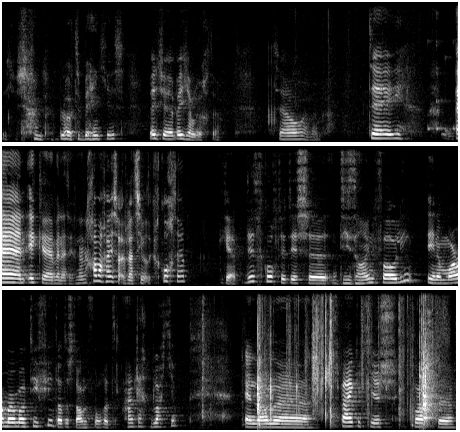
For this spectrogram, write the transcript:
Even blote beentjes. Beetje, beetje luchten. Zo, thee. En ik uh, ben net even naar de gamma geweest. Ik zal even laten zien wat ik gekocht heb. Ik heb dit gekocht. Dit is uh, designfolie in een marmer motiefje. Dat is dan voor het aanrechtbladje. En dan uh, spijkertjes, kwasten,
